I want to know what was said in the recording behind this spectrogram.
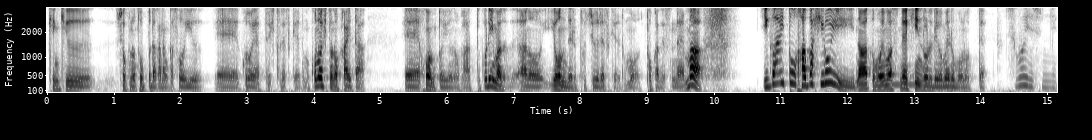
研究職のトップだかなんかそういう、えー、ことをやってる人ですけれども、この人の書いた、えー、本というのがあって、これ今、あの、読んでる途中ですけれども、とかですね。まあ、意外と幅広いなと思いますね、Kindle で読めるものって。すごいですね。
